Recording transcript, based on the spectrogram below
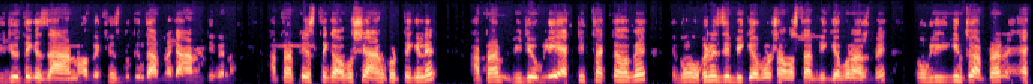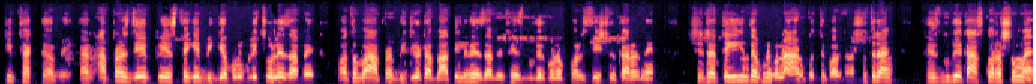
ভিডিও থেকে যা আর্ন হবে ফেসবুক কিন্তু আপনাকে আর্ন দিবে না। আপনার পেজ থেকে অবশ্যই আর্ন করতে গেলে আপনার ভিডিওগুলি অ্যাক্টিভ থাকতে হবে এবং ওখানে যে বিজ্ঞাপন সংস্থার বিজ্ঞাপন আসবে ওগুলি কিন্তু আপনার অ্যাক্টিভ থাকতে হবে। কারণ আপনার যে পেজ থেকে বিজ্ঞাপনগুলি চলে যাবে অথবা আপনার ভিডিওটা বাতিল হয়ে যাবে ফেসবুকের কোনো পলিসি ইস্যুর কারণে, সেটার থেকে কিন্তু আপনি কোনো আর্ন করতে পারবেন না। সুতরাং ফেসবুকে কাজ করার সময়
